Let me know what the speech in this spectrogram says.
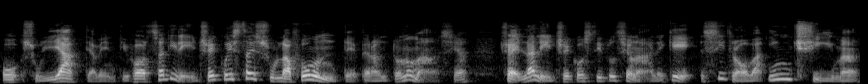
o sugli atti aventi forza di legge, e questa è sulla fonte per antonomasia, cioè la legge costituzionale che si trova in cima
